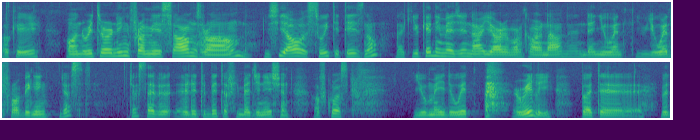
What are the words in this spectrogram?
okay, on returning from his alms round, you see how sweet it is, no? Like you can imagine now you are a monk or now, and then you went, you went for a begging. Just, just have a, a little bit of imagination. Of course, you may do it really, but uh, but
